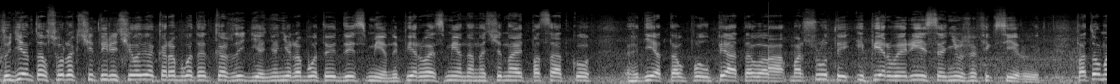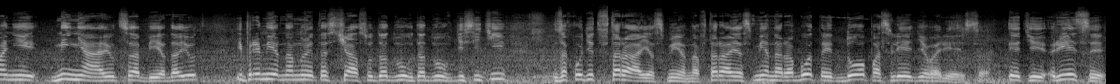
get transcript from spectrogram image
Студентов 44 человека работает каждый день. Они работают две смены. Первая смена начинает посадку где-то в полпятого а маршруты, и первые рейсы они уже фиксируют. Потом они меняются, обедают. И примерно, ну это с часу до двух, до двух десяти заходит вторая смена. Вторая смена работает до последнего рейса. Эти рейсы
